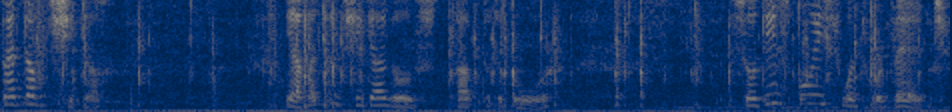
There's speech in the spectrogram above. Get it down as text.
Phantom Chica. Yeah, Phantom Chica goes up to the door. So these boys want revenge.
